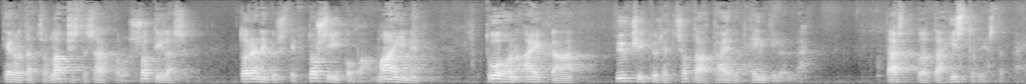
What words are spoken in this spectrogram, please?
Kerrotaan, että se on lapsista saakka ollut sotilas. Todennäköisesti tosi kova maine. Tuohon aikaan yksityiset sotataidot henkilöllä, taas tuota, historiasta päin,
